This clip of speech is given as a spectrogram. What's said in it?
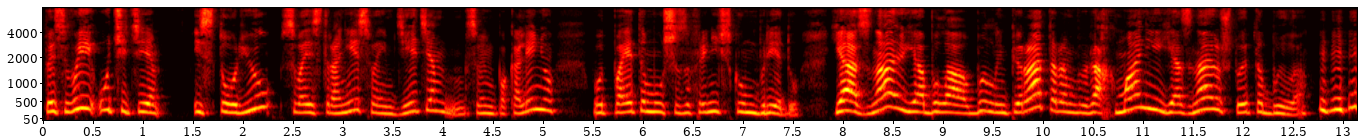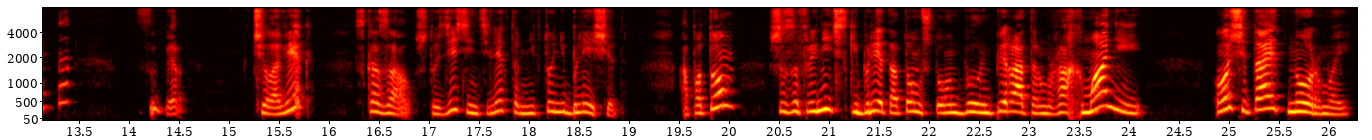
То есть вы учите историю своей стране, своим детям, своему поколению, вот по этому шизофреническому бреду. Я знаю, я была, был императором в Рахмании, я знаю, что это было. Супер. Человек сказал, что здесь интеллектом никто не блещет. А потом шизофренический бред о том, что он был императором Рахмании, он считает нормой.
